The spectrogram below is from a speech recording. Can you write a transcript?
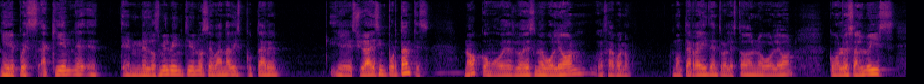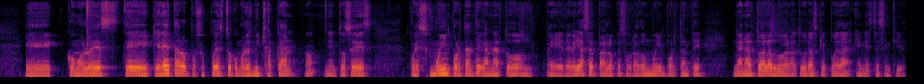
eh, pues aquí en, eh, en, el 2021 se van a disputar ciudades importantes, ¿no? Como es, lo es Nuevo León, o sea, bueno, Monterrey dentro del estado de Nuevo León, como lo es San Luis, eh, como lo es este Querétaro, por supuesto, como lo es Michoacán, ¿no? Entonces, pues muy importante ganar todos, eh, debería ser para López Obrador muy importante ganar todas las gobernaturas que pueda en este sentido.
